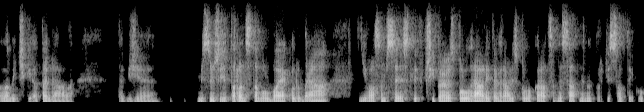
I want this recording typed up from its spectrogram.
lavičky a tak dále. Takže myslím si, že tato volba je jako dobrá. Díval jsem se, jestli v přípravě spolu hráli, tak hráli spolu akorát 70 minut proti Celticu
